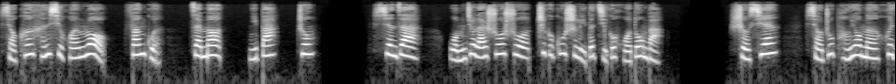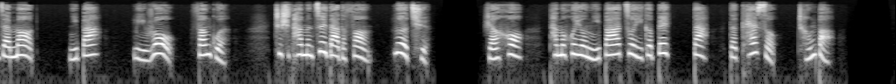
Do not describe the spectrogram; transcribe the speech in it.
小坤很喜欢 roll 翻滚在 mud 泥巴中。现在我们就来说说这个故事里的几个活动吧。首先，小猪朋友们会在 mud 泥巴里 roll 翻滚，这是他们最大的 fun 乐趣。然后，他们会用泥巴做一个 big 大的 castle 城堡。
